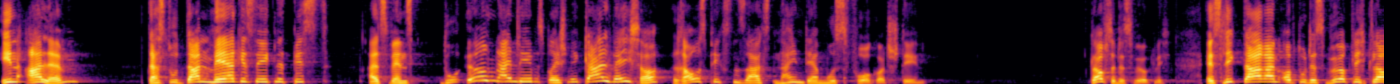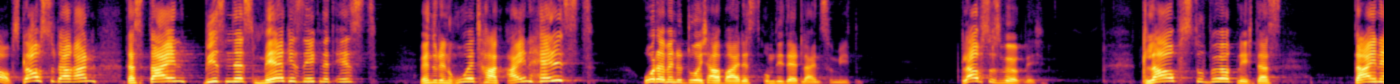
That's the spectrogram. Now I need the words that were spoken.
in allem, dass du dann mehr gesegnet bist, als wenn es du irgendeinen Lebensbereich, egal welcher, rauspickst und sagst, nein, der muss vor Gott stehen. Glaubst du das wirklich? Es liegt daran, ob du das wirklich glaubst. Glaubst du daran, dass dein Business mehr gesegnet ist, wenn du den Ruhetag einhältst oder wenn du durcharbeitest, um die Deadline zu mieten? Glaubst du es wirklich? Glaubst du wirklich, dass deine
